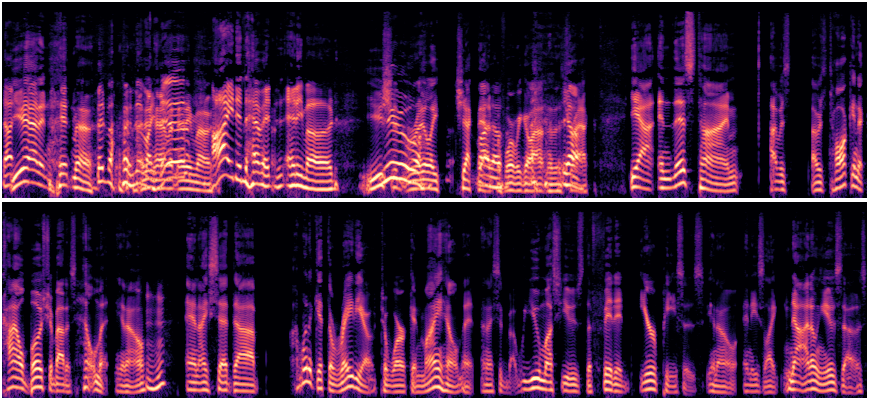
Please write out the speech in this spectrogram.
not you had it in hit mode. pit mode. I didn't Like, have it in any mode. I didn't have it in any mode. You should really check that before we go out into the Yeah. track. Yeah, and this time I was I was talking to Kyle Busch about his helmet, you know, Mm-hmm. and I said uh, I want to get the radio to work in my helmet, and I said well, you must use the fitted earpieces, you know, and he's like, No, I don't use those.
